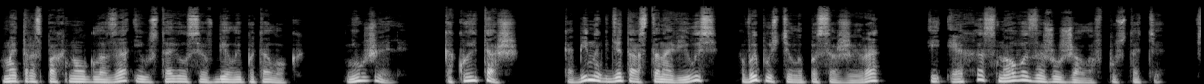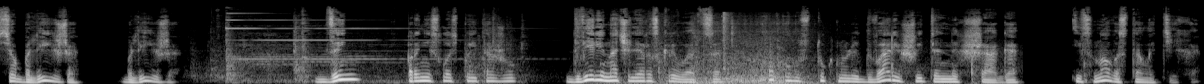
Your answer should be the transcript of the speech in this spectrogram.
Мэтт распахнул глаза и уставился в белый потолок. Неужели? Какой этаж? Кабина где-то остановилась, выпустила пассажира, и эхо снова зажужжало в пустоте. Все ближе, ближе. «Дзынь!» — пронеслось по этажу. Двери начали раскрываться. По полу стукнули два решительных шага. И снова стало тихо.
